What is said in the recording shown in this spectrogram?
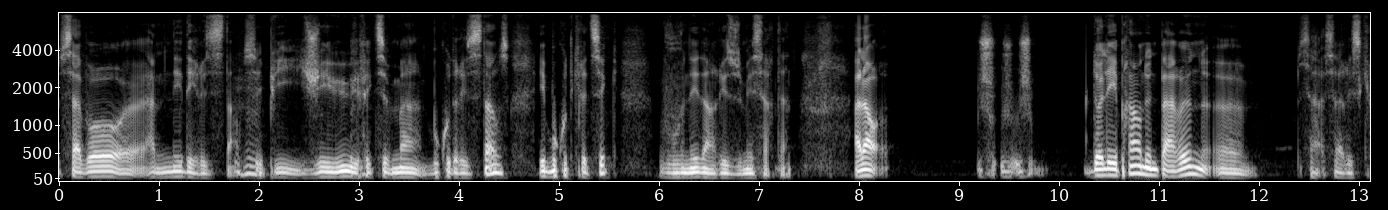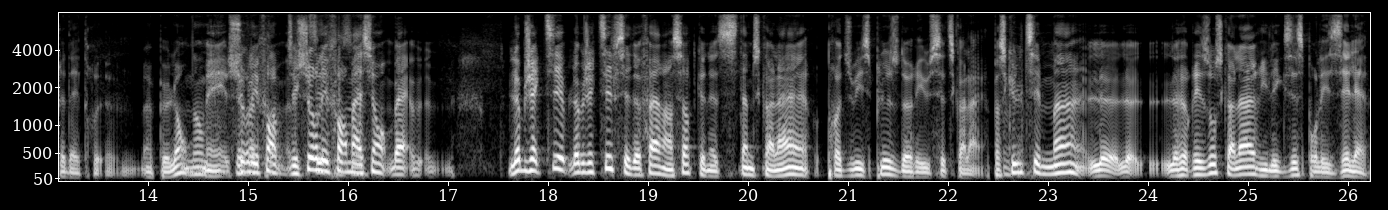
ça va euh, amener des résistances. Mhm. Et puis, j'ai eu effectivement beaucoup de résistances et beaucoup de critiques. Vous venez d'en résumer certaines. Alors, je- je- je- de les prendre une par une, ça, ça risquerait d'être un peu long. Non, mais mais sur les, objectif, sur les formations, ben, l'objectif, l'objectif, c'est de faire en sorte que notre système scolaire produise plus de réussite scolaire. Parce qu'ultimement, le, le- le réseau scolaire, il existe pour les élèves.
